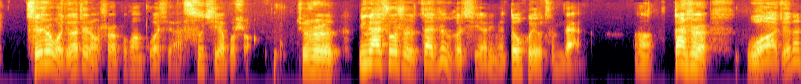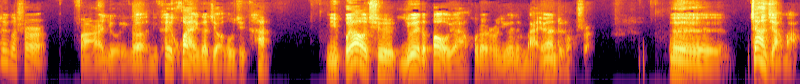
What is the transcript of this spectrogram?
其实我觉得这种事儿不光国企，私企也不少，就是应该说是在任何企业里面都会有存在的。嗯，但是我觉得这个事儿反而有一个，你可以换一个角度去看。你不要去一味的抱怨，或者说一味的埋怨这种事儿。呃，这样讲吧，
